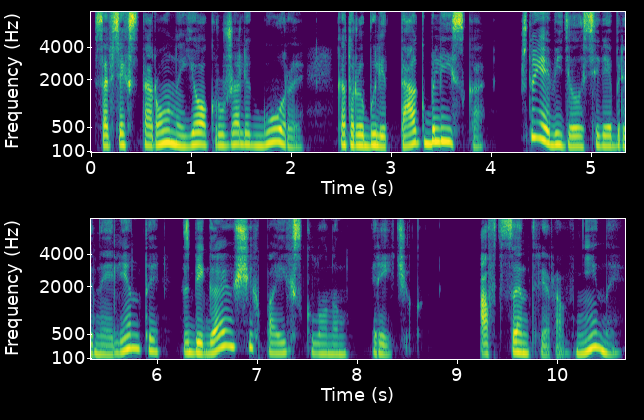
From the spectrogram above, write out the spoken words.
Со всех сторон ее окружали горы, которые были так близко, что я видела серебряные ленты, сбегающих по их склонам речек. А в центре равнины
